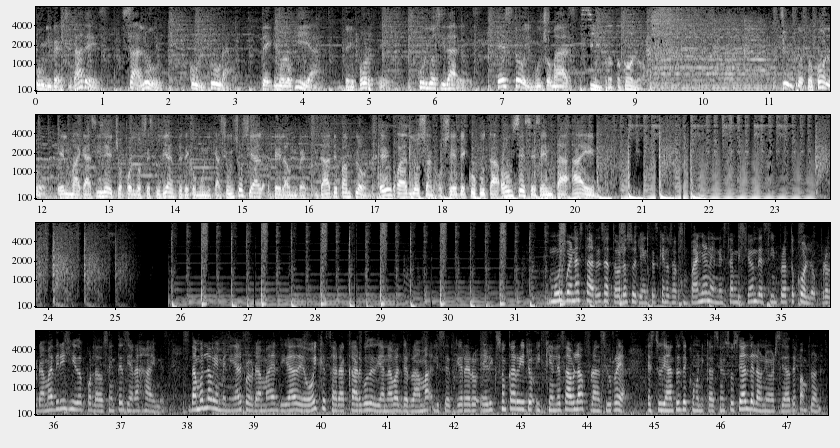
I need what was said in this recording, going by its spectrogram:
Universidades, salud, cultura, tecnología, deporte, curiosidades, esto y mucho más sin protocolo. Sin Protocolo, el magazine hecho por los estudiantes de comunicación social de la Universidad de Pamplona, en Radio San José de Cúcuta 1160 AM. Tardes a todos los oyentes que nos acompañan en esta emisión de Sin Protocolo, programa dirigido por la docente Diana Jaimes. Damos la bienvenida al programa del día de hoy que estará a cargo de Diana Valderrama, Lizeth Guerrero, Erickson Carrillo y quien les habla, Franci Urrea, estudiantes de Comunicación Social de la Universidad de Pamplona.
